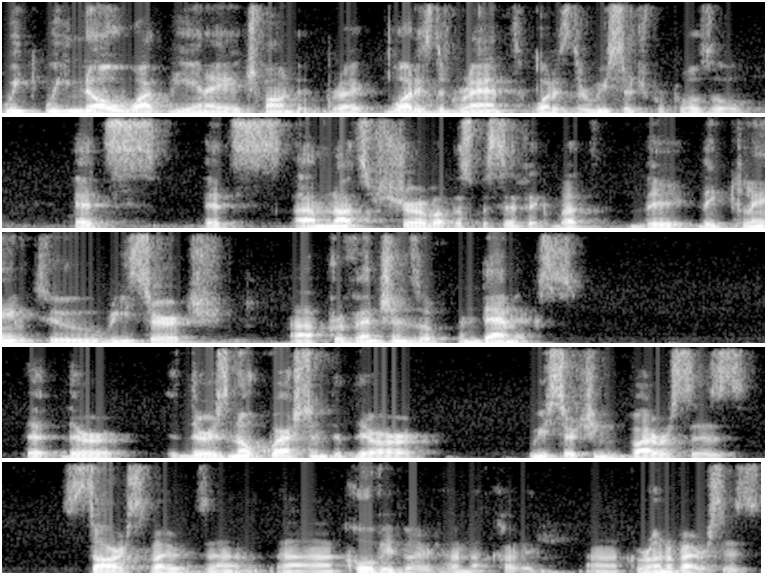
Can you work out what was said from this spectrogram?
we we know what the NIH funded, right? What is the grant? What is the research proposal? It's it's I'm not sure about the specific, but they they claim to research uh, preventions of pandemics. That there there is no question that they are researching viruses, SARS virus, uh, uh, COVID virus, uh, not COVID, uh, coronaviruses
